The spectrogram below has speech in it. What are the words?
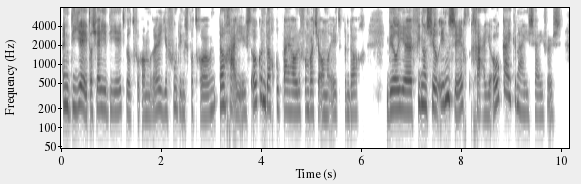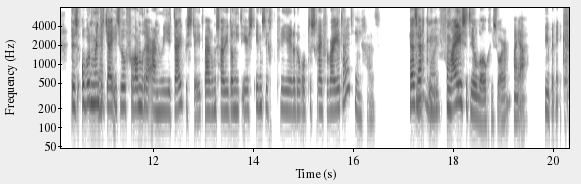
een dieet. Als jij je dieet wilt veranderen, je voedingspatroon, dan ga je eerst ook een dagboek bijhouden van wat je allemaal eet op een dag. Wil je financieel inzicht, ga je ook kijken naar je cijfers. Dus op het moment dat jij iets wil veranderen aan hoe je je tijd besteedt, waarom zou je dan niet eerst inzicht creëren door op te schrijven waar je tijd heen gaat? Ja, zeg ik, voor mij is het heel logisch hoor. Maar ja, wie ben ik?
